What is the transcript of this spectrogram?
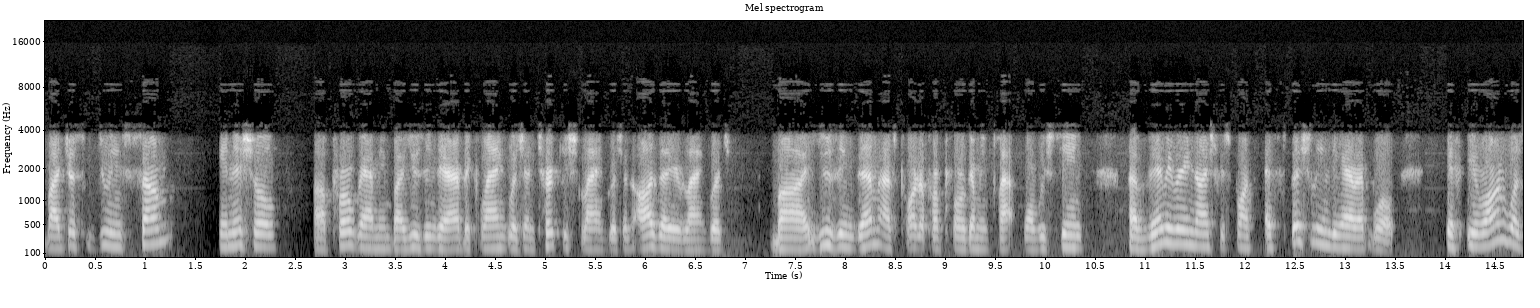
by just doing some initial uh, programming by using the Arabic language and Turkish language and Azeri language, by using them as part of our programming platform, we've seen a very very nice response, especially in the Arab world. If Iran was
